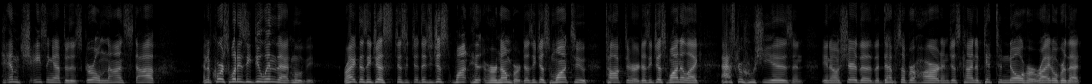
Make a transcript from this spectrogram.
him chasing after this girl nonstop. And of course, what does he do in that movie? right? Does he just, just does he just want his, her number? Does he just want to talk to her? Does he just want to like ask her who she is and you know share the, the depths of her heart and just kind of get to know her right over that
